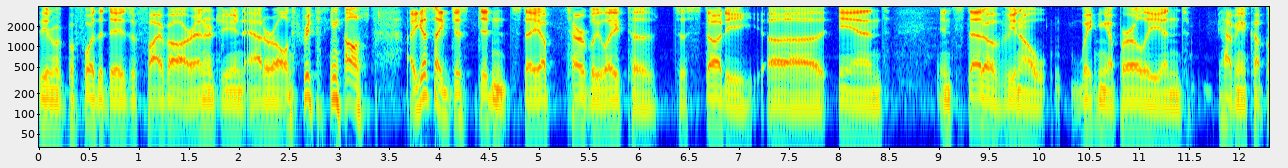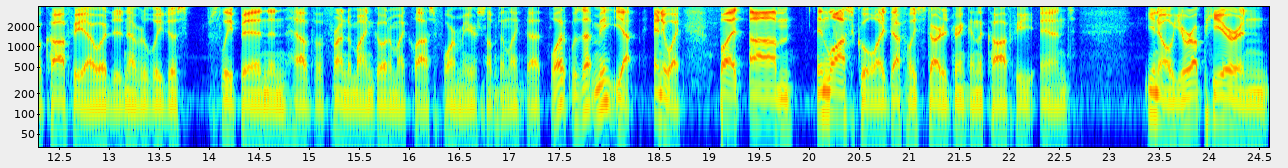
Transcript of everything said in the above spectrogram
you know before the days of five hour energy and Adderall and everything else. I guess I just didn't stay up terribly late to to study, uh, and instead of you know waking up early and having a cup of coffee, I would inevitably just sleep in and have a friend of mine go to my class for me or something like that. What was that me? Yeah. Anyway, but um, in law school, I definitely started drinking the coffee and you know, you're up here, and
